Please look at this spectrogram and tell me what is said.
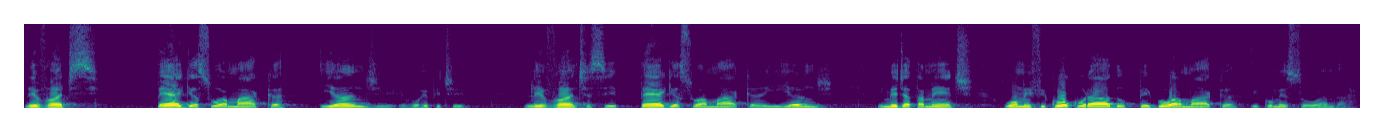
Levante-se, pegue a sua maca e ande. Eu vou repetir. Levante-se, pegue a sua maca e ande. Imediatamente, o homem ficou curado, pegou a maca e começou a andar.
